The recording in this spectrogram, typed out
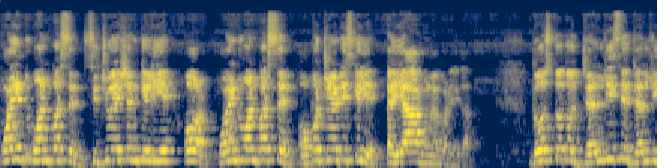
पॉइंट वन परसेंट सिचुएशन के लिए और पॉइंट वन परसेंट अपॉर्चुनिटीज़ के लिए तैयार होना पड़ेगा। दोस्तों तो जल्दी से जल्दी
